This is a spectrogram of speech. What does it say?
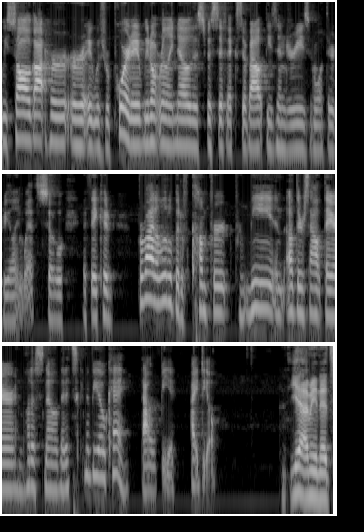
we saw got hurt or it was reported, we don't really know the specifics about these injuries and what they're dealing with. So if they could provide a little bit of comfort for me and others out there and let us know that it's going to be okay, that would be ideal. Yeah, I mean it's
